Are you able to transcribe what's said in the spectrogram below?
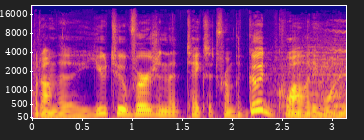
But on the YouTube version that takes it from the good quality one,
